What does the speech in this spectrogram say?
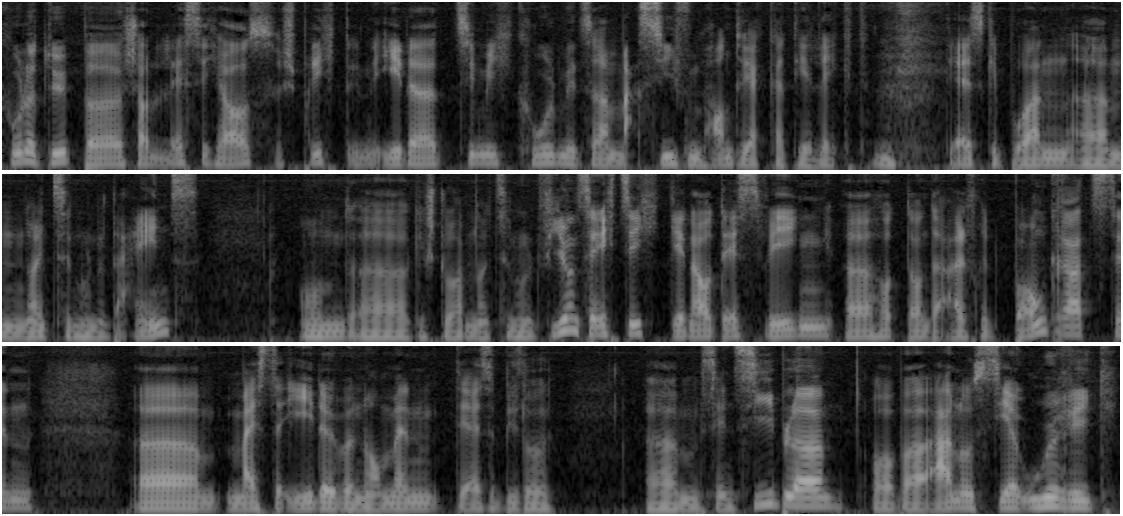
cooler Typ, äh, schaut lässig aus, spricht in Eder ziemlich cool mit so einem massiven Handwerkerdialekt. Hm. Der ist geboren ähm, 1901 und äh, gestorben 1964. Genau deswegen äh, hat dann der Alfred Bonkratz den äh, Meister Eder übernommen. Der ist ein bisschen ähm, sensibler, aber auch noch sehr urig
